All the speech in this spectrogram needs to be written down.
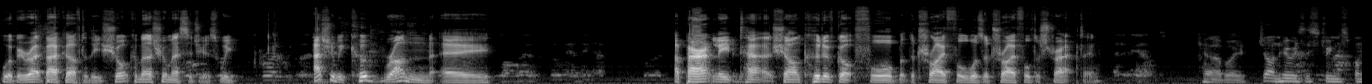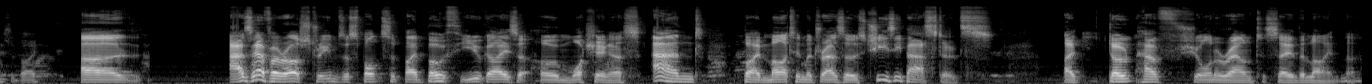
we'll be right back after these short commercial messages. We actually we could run a. Apparently, Ta- Sean could have got four, but the trifle was a trifle distracting. Oh boy. John, who is this stream sponsored by? Uh, as ever, our streams are sponsored by both you guys at home watching us and by Martin Madrazo's Cheesy Bastards. I don't have Sean around to say the line, though.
